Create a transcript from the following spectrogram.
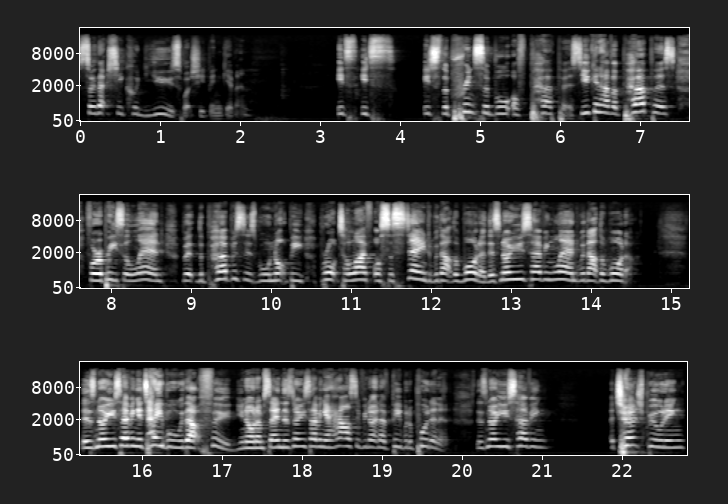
so that she could use what she'd been given. It's, it's, it's the principle of purpose. You can have a purpose for a piece of land, but the purposes will not be brought to life or sustained without the water. There's no use having land without the water. There's no use having a table without food. You know what I'm saying? There's no use having a house if you don't have people to put in it. There's no use having a church building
